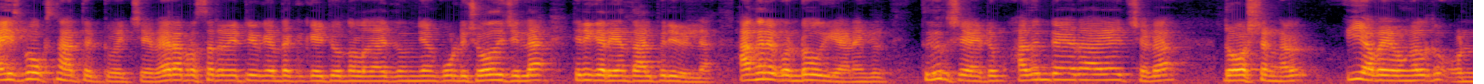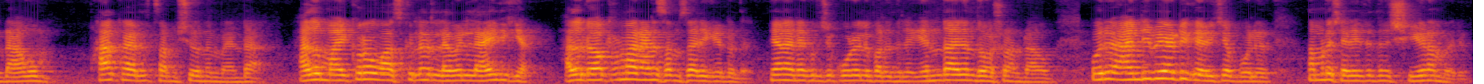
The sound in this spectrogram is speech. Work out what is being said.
ഐസ് ബോക്സിനകത്ത് ഇട്ട് വെച്ച് വേറെ പ്രസർവേറ്റീവ് എന്തൊക്കെ കയറ്റും എന്നുള്ള കാര്യമൊന്നും ഞാൻ കൂടുതൽ ചോദിച്ചില്ല. എനിക്കറിയാൻ താല്പര്യമില്ല. അങ്ങനെ കൊണ്ടുപോവുകയാണെങ്കിൽ തീർച്ചയായിട്ടും അതിന്റെതായ ചില ദോഷങ്ങൾ ഈ അവയവങ്ങൾക്ക് ഉണ്ടാവും. ആ കാര്യത്തിൽ സംശയമൊന്നും വേണ്ട. അത് മൈക്രോവാസ്കുലർ ലെവലിലായിരിക്കാം അത് ഡോക്ടർമാരാണ് സംസാരിക്കേണ്ടത്. ഞാൻ അതിനെക്കുറിച്ച് കൂടുതൽ പറഞ്ഞില്ല എന്തായാലും ദോഷം ഉണ്ടാവും. ഒരു ആന്റിബയോട്ടിക് പോലും നമ്മുടെ ശരീരത്തിന് ക്ഷീണം വരും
